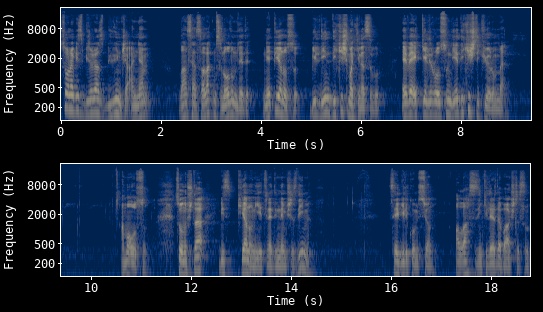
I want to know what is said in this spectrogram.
Sonra biz biraz büyüyünce annem, lan sen salak mısın oğlum dedi. Ne piyanosu, bildiğin dikiş makinesi bu. Eve ek gelir olsun diye dikiş dikiyorum ben. Ama olsun. Sonuçta biz piyano niyetine dinlemişiz değil mi? Sevgili komisyon, Allah sizinkileri de bağışlasın.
